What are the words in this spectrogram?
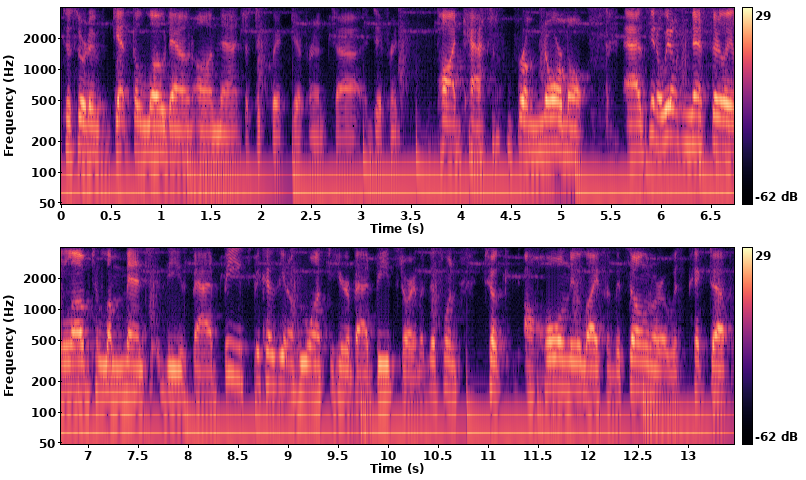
to sort of get the lowdown on that. Just a quick different uh, different podcast from normal, as you know we don't necessarily love to lament these bad beats because you know who wants to hear a bad beat story, but this one took a whole new life of its own where it was picked up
